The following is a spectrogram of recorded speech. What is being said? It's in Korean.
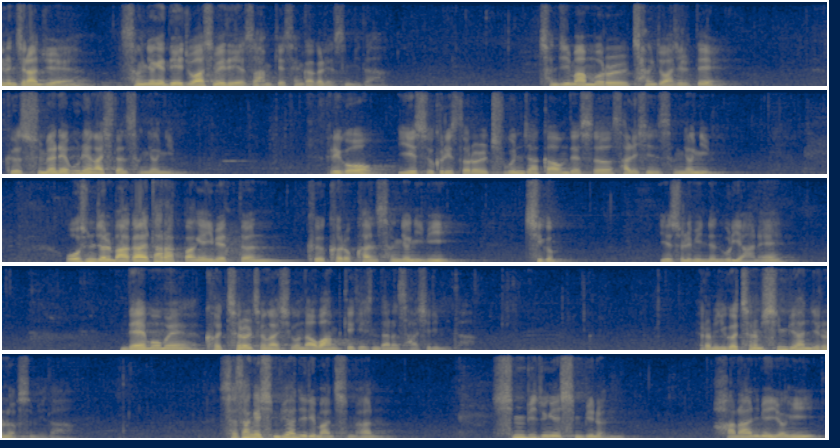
우리는 지난주에 성령의 내주하심에 대해서 함께 생각을 했습니다. 천지 만물을 창조하실 때 그 수면에 운행하시던 성령님, 그리고 예수 그리스도를 죽은 자 가운데서 살리신 성령님, 오순절 마가의 다락방에 임했던 그 거룩한 성령님이 지금 예수를 믿는 우리 안에 내 몸의 거처를 정하시고 나와 함께 계신다는 사실입니다. 여러분, 이것처럼 신비한 일은 없습니다. 세상에 신비한 일이 많지만, 신비 중의 신비는 하나님의 영이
